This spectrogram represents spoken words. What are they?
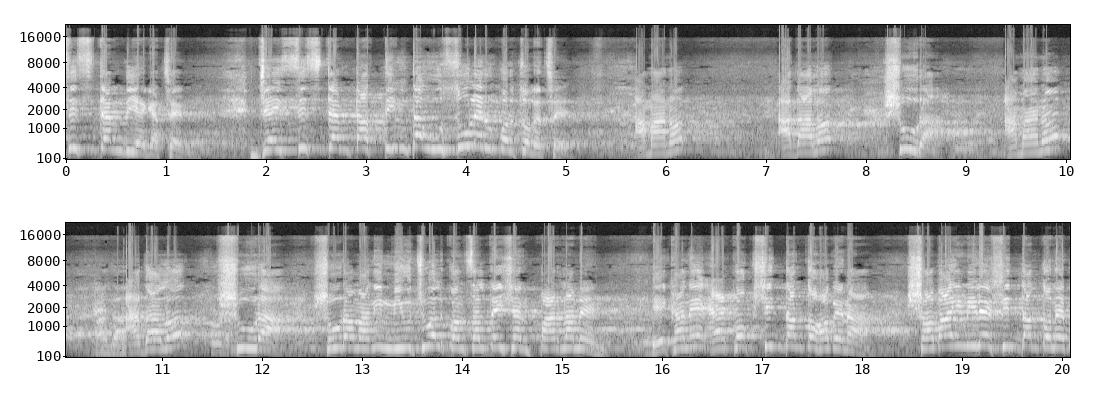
সিস্টেম দিয়ে গেছেন। যেই সিস্টেমটা তিনটা উসুলের উপর চলেছে, আমানত, আদালত, সুরা। আমানত আদালত সুরা। সুরা মানে মিউচুয়াল কনসালটেশন পার্লামেন্ট এখানে একক সিদ্ধান্ত হবে না। সবাই মিলে সিদ্ধান্ত নেব।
